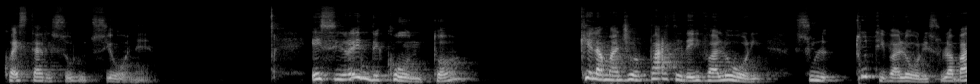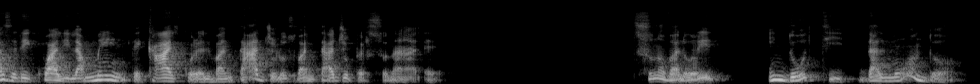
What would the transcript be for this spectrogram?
questa risoluzione. E si rende conto che la maggior parte dei valori, sul, tutti i valori sulla base dei quali la mente calcola il vantaggio, lo svantaggio personale, sono valori indotti dal mondo.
